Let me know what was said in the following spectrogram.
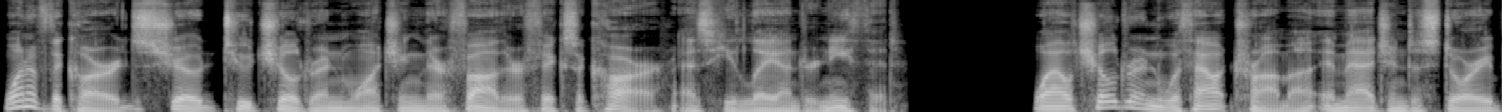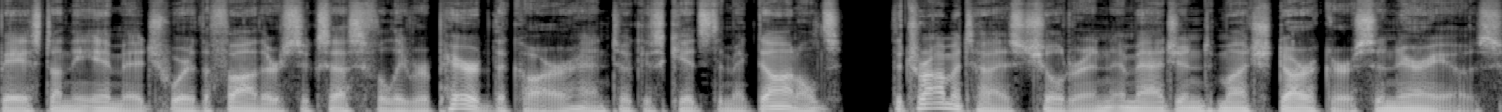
One of the cards showed two children watching their father fix a car as he lay underneath it. While children without trauma imagined a story based on the image where the father successfully repaired the car and took his kids to McDonald's, the traumatized children imagined much darker scenarios.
